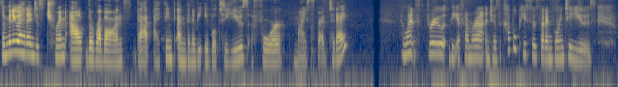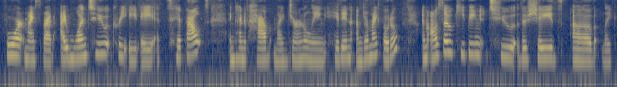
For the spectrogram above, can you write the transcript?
So I'm going to go ahead and just trim out the rub-ons that I think I'm going to be able to use for my spread today. I went through the ephemera and chose a couple pieces that I'm going to use for my spread. I want to create a, a tip out and kind of have my journaling hidden under my photo. I'm also keeping to the shades of like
